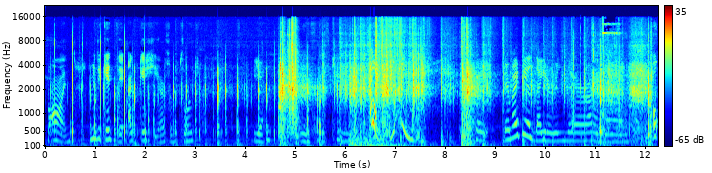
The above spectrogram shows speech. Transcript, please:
spawn. I mean to get there, I get here of some sort. Yeah. Oh, ew. Okay, there might be a lighter in there. I don't know. Oh.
